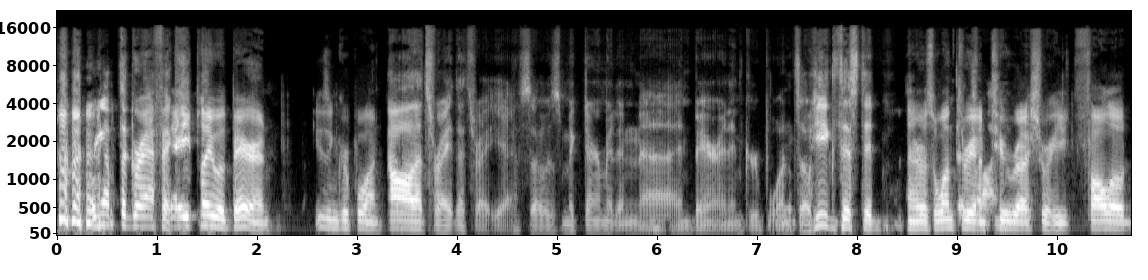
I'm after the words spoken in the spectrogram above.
bring up the graphic. Yeah, he played with Barron. He's in group one. Oh, that's right. That's right. Yeah. So it was McDermott and uh, and Barron in Group One. So he existed. There was one three on fine. two rush where he followed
